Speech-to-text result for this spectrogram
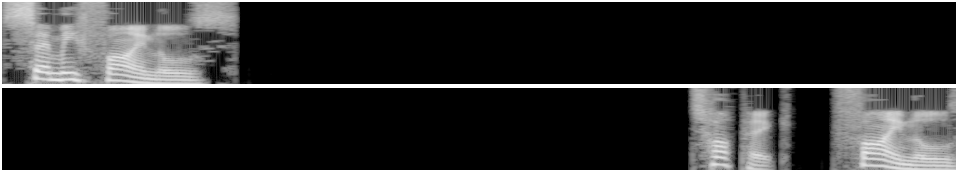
Semi-finals Topic Finals.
